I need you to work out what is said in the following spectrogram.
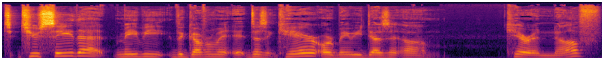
t- to say that maybe the government it doesn't care or maybe doesn't um, care enough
